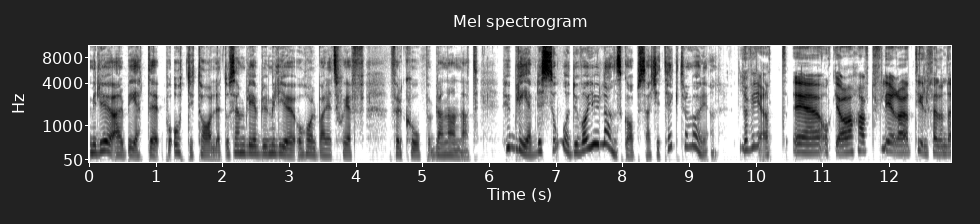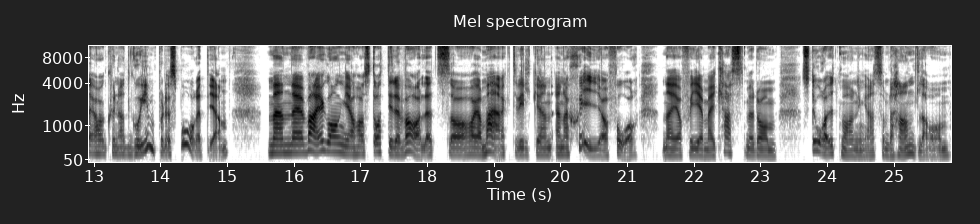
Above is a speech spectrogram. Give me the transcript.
miljöarbete på 80-talet och sen blev du miljö- och hållbarhetschef för Coop bland annat. Hur blev det så? Du var ju landskapsarkitekt från början. Jag vet. Eh, och jag har haft flera tillfällen där jag har kunnat gå in på det spåret igen. Men eh, varje gång jag har stått i det valet så har jag märkt vilken energi jag får när jag får ge mig i kast med de stora utmaningar som det handlar om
